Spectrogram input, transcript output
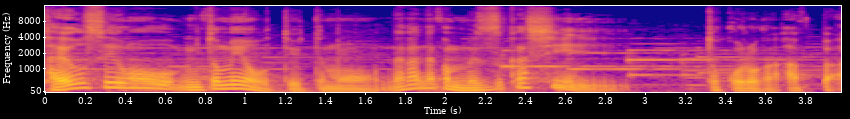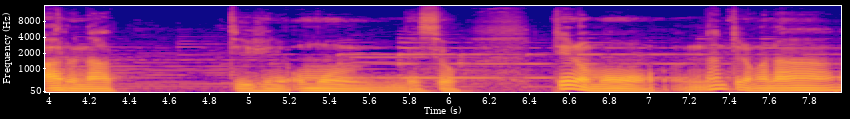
多様性を認めようって言ってもなかなか難しいところがやっぱあるなっていうふうに思うんですよ。っていうのも何て言うのかな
